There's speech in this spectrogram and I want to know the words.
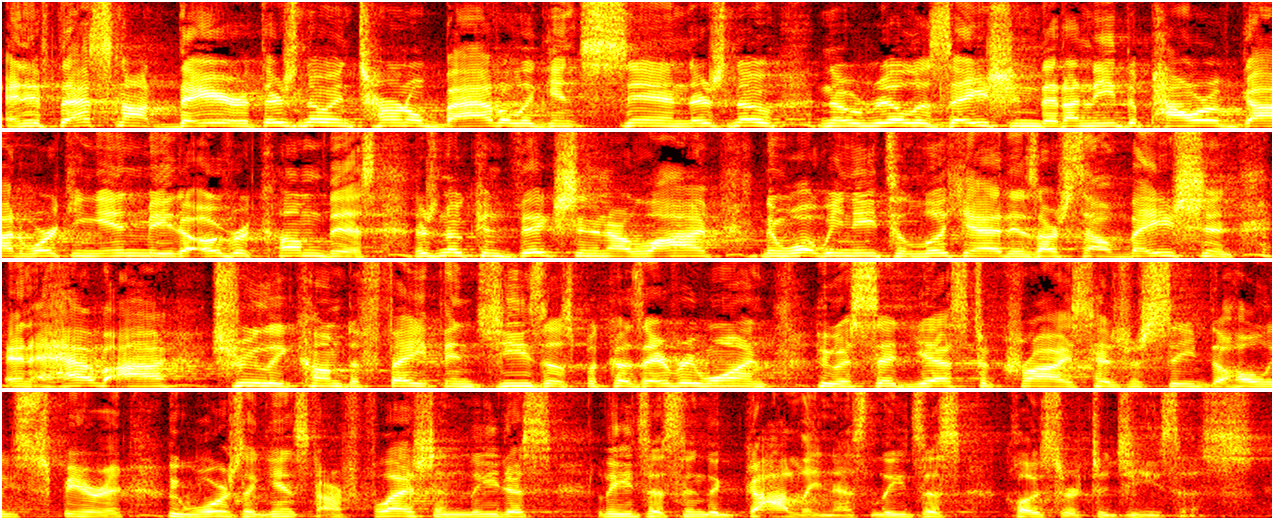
And if that's not there, if there's no internal battle against sin, there's no, no realization that I need the power of God working in me to overcome this, there's no conviction in our life, then what we need to look at is our salvation and have I truly come to faith in Jesus? Because everyone who has said yes to Christ has received the Holy Spirit who wars against our flesh and lead us, leads us into godliness, leads us closer to Jesus.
